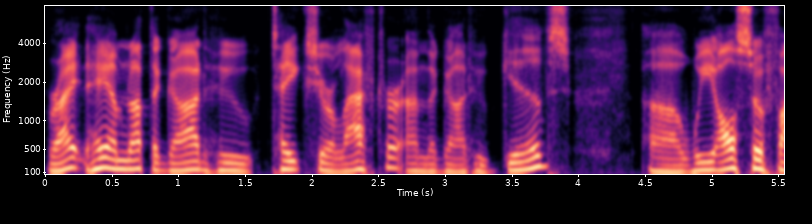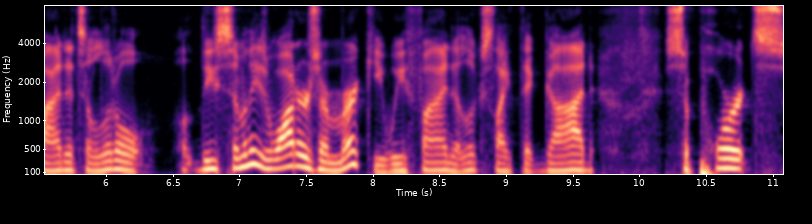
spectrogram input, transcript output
Right? Hey, I'm not the God who takes your laughter. I'm the God who gives. Uh, we also find it's a little these some of these waters are murky. We find it looks like that God supports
